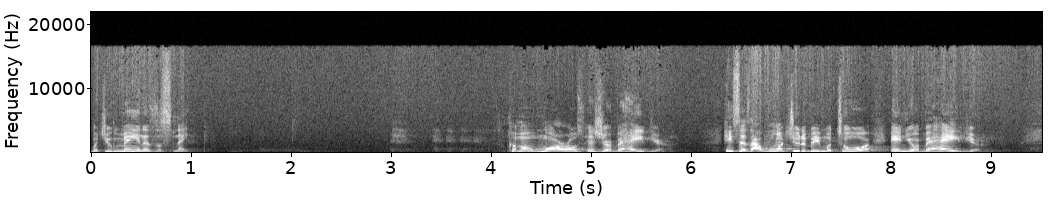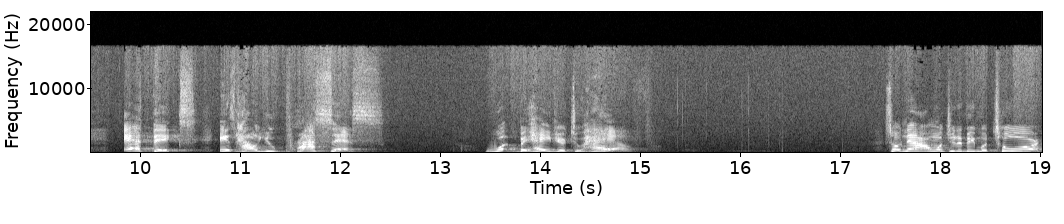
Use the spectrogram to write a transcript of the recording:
But you mean as a snake. Come on, morals is your behavior. He says, I want you to be mature in your behavior. Ethics is how you process what behavior to have. So now I want you to be mature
